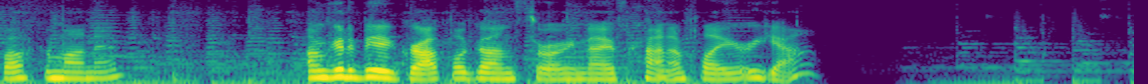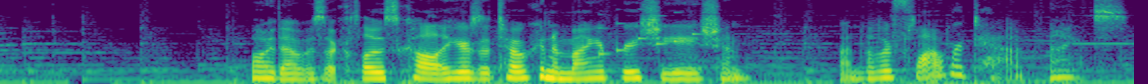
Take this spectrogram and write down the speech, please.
Welcome on in. I'm gonna be a grapple gun throwing knife kind of player, yeah. Boy, that was a close call. Here's a token of my appreciation. Another flower tab, nice.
